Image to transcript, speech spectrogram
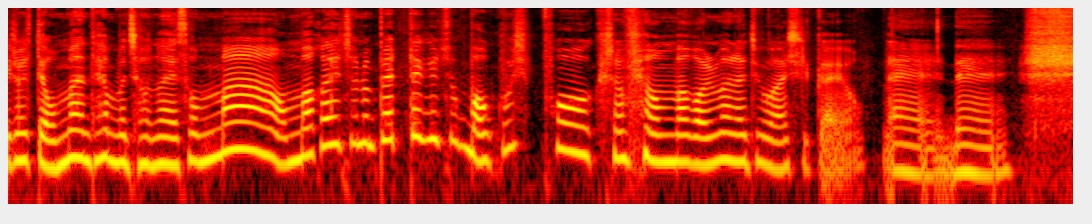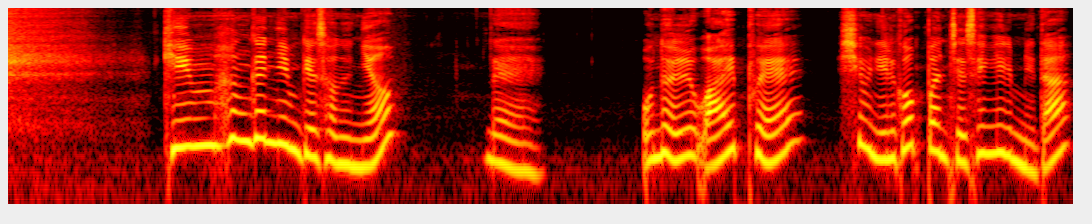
이럴 때 엄마한테 한번 전화해서 엄마, 엄마가 해주는 빼떼기 죽 먹고 싶어. 그러면 엄마가 얼마나 좋아하실까요? 네, 네. 김흥근님께서는요, 네. 오늘 와이프의 쉬운 일곱 번째 생일입니다.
